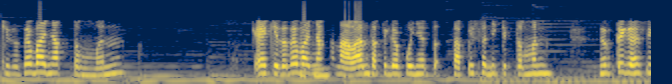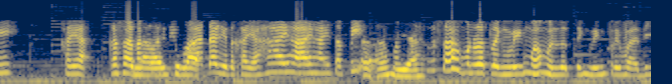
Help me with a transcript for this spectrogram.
kita teh banyak temen, eh kita teh banyak Mhm. kenalan tapi gak punya, tapi sedikit temen, ngerti gak sih? Kayak ke sana ke sini cuma- ada gitu kayak hai hai hai tapi Eh, eh, iya susah menurut ling-ling mah menurut ling-ling pribadi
